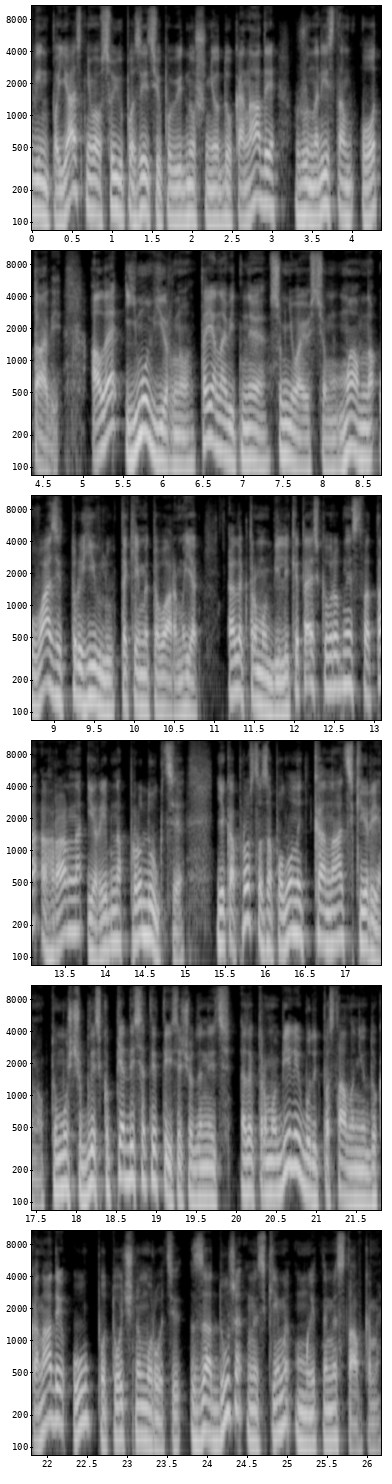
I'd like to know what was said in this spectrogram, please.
він пояснював свою позицію по відношенню до Канади журналістам в Отаві. Але ймовірно, та я навіть не сумніваюся в цьому, мав на увазі торгівлю такими товарами, як електромобілі китайського виробництва та аграрна і рибна продукція, яка просто заполонить канадський ринок, тому що близько 50 тисяч одиниць електромобілів будуть поставлені до Канади у поточному році за дуже низькими митними ставками.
